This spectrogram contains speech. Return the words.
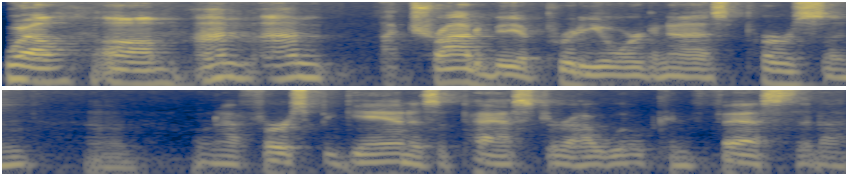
Well, um, I'm I'm I try to be a pretty organized person. Um, when I first began as a pastor, I will confess that I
